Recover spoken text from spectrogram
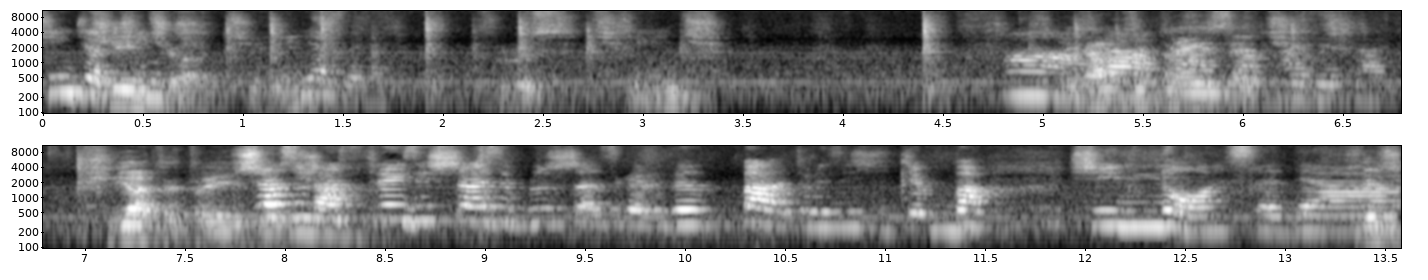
5 ori 5. 5 ori 5 Ia să vedem. plus 5 Ah, Egal da, cu da, 30. Da, ai dreptate. și iată 30. 6 Da. plus 36 plus 6 care dă 40 și ceva. Și nu o să dea... Deci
